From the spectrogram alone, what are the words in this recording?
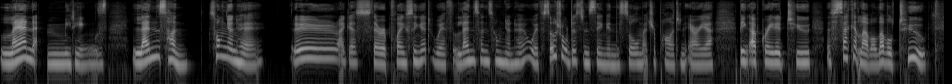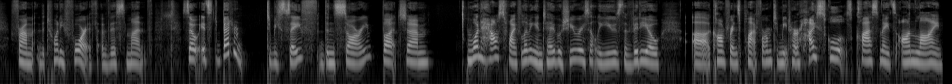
LAN meetings. 랜선, 송년회, Oh, I guess they're replacing it with Lensan Songnyeonho with social distancing in the Seoul metropolitan area being upgraded to the second level, level 2 from the 24th of this month. So it's better to be safe than sorry, but um, one housewife living in Daegu, she recently used the video uh, conference platform to meet her high school classmates online.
